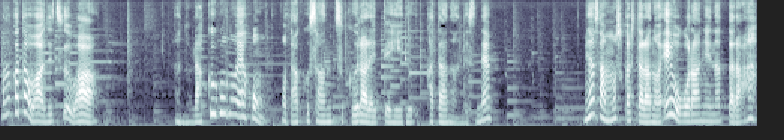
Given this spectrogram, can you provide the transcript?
この方は実はあの落語の絵本をたくさん作られている方なんですね。皆さんもしかしたらあの絵をご覧になったら、あ、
